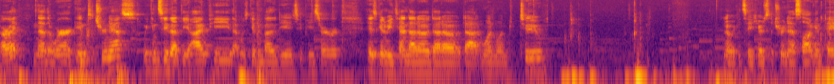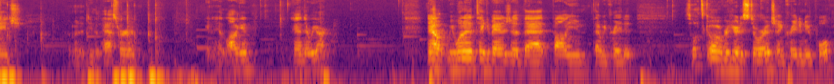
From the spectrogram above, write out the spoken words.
All right, now that we're into TrueNAS, we can see that the IP that was given by the DHCP server is going to be 10.0.0.112. Now we can see here's the TrueNAS login page. I'm going to do the password. I'm going to hit login, and there we are. Now we want to take advantage of that volume that we created. So let's go over here to storage and create a new pool.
